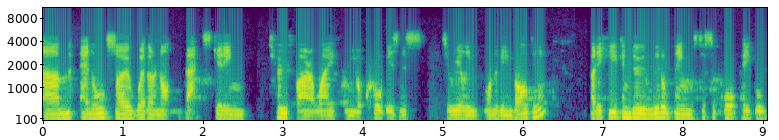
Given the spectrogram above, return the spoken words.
um, and also whether or not that's getting too far away from your core business to really want to be involved in it. But if you can do little things to support people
